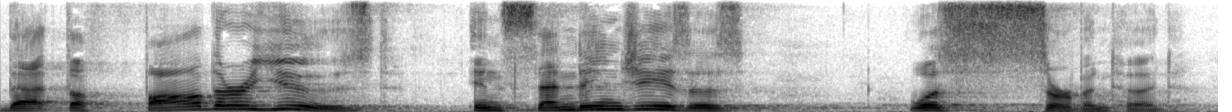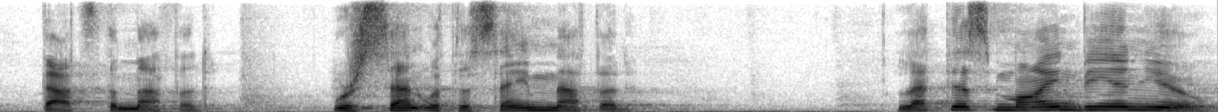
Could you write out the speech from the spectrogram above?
that the Father used in sending Jesus was servanthood. That's the method. We're sent with the same method. Let this mind be in you,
